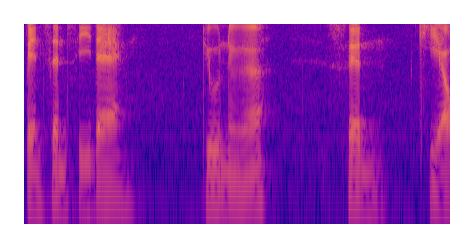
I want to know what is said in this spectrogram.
เป็นเส้นสีแดง อยู่เหนือเส้นเขียว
